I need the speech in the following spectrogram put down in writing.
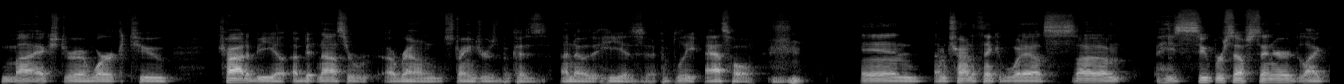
my extra work to try to be a, a bit nicer around strangers because I know that he is a complete asshole. and I'm trying to think of what else. Um, he's super self-centered. Like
